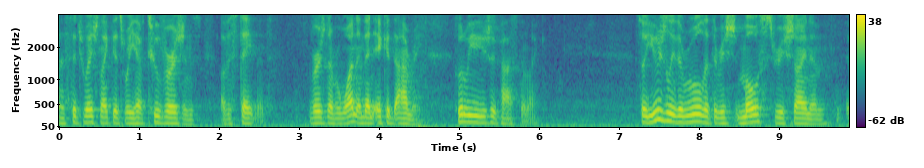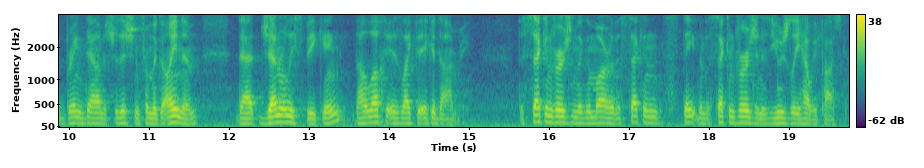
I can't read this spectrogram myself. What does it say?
a, a, situation like this where you have two versions of a statement, version number one and then Ikad Amri, who do we usually pass on like? So usually the rule that the rish, most Rishonim bring down a tradition from the Gainim that generally speaking, the halach is like the Ikad Amri. The second version of the Gemara, the second statement, the second version is usually how we paskin.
